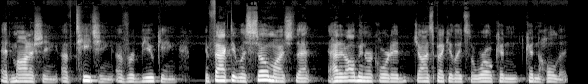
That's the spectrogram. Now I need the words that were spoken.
admonishing, of teaching, of rebuking. In fact, it was so much that had it all been recorded, John speculates the world couldn't couldn't hold it.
